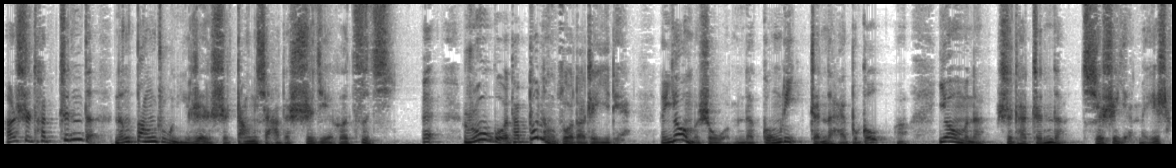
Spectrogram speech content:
而是他真的能帮助你认识当下的世界和自己。哎，如果他不能做到这一点，那要么是我们的功力真的还不够啊，要么呢是他真的其实也没啥。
